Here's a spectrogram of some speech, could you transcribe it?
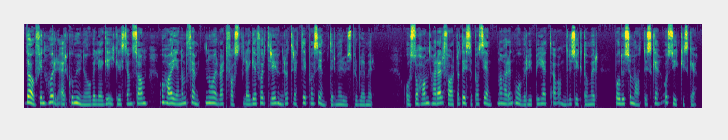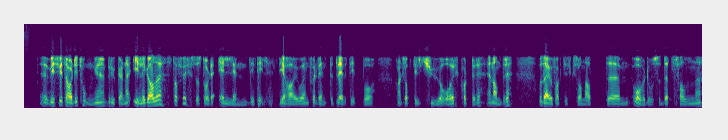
Dagfinn Horre er kommuneoverlege i Kristiansand, og har gjennom 15 år vært fastlege for 330 pasienter med rusproblemer. Også han har erfart at disse pasientene har en overhyppighet av andre sykdommer, både somatiske og psykiske. Eh, hvis vi tar de tunge brukerne av illegale stoffer, så står det elendig til. De har jo en forventet levetid på kanskje opptil 20 år kortere enn andre. Og det er jo faktisk sånn at uh, overdosedødsfallene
